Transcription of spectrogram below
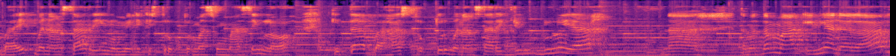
Baik benang sari memiliki struktur masing-masing loh. Kita bahas struktur benang sari dulu ya. Nah, teman-teman, ini adalah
